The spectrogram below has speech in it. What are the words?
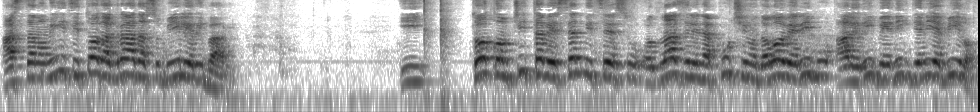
A stanovnici toga grada su bili ribari. I tokom čitave sedmice su odlazili na pučinu da love ribu, ali ribe nigdje nije bilo.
